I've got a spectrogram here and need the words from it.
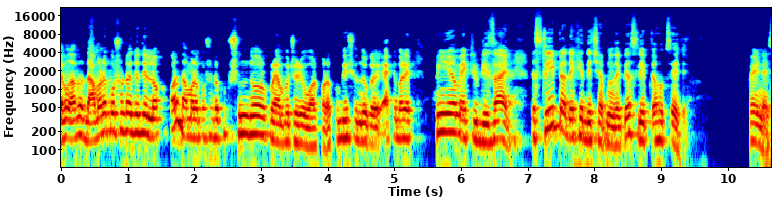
এবং আপনার দামানের পোর্শনটা যদি লক্ষ্য করেন, দামানের পোর্শনটা খুব সুন্দর করে ওয়ার্ক করা, খুবই সুন্দর করে, একেবারে প্রিমিয়াম একটি ডিজাইন স্লিপটা দেখিয়ে দিচ্ছি আপনাদেরকে স্লিপটা হচ্ছে এই যে ভেরি নাইস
